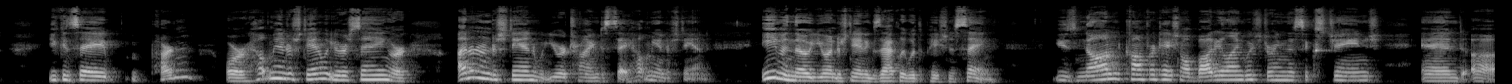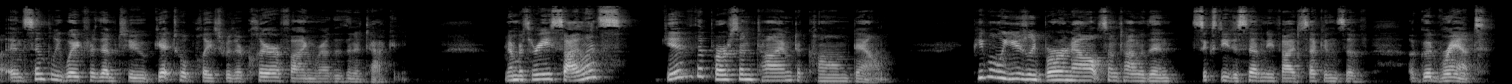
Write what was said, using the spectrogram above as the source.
You can say, pardon, or help me understand what you were saying, or I don't understand what you were trying to say. Help me understand. Even though you understand exactly what the patient is saying. Use non-confrontational body language during this exchange and, uh, and simply wait for them to get to a place where they're clarifying rather than attacking. Number three, silence. Give the person time to calm down. People will usually burn out sometime within 60 to 75 seconds of a good rant.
